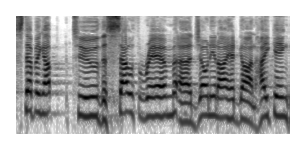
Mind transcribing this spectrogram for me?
stepping up to the south rim. Uh, Joni and I had gone hiking.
